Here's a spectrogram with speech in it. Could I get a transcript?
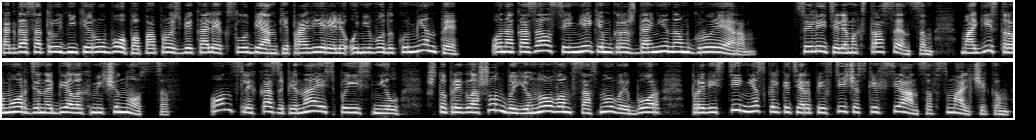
Когда сотрудники РУБОПа по просьбе коллег с Лубянки проверили у него документы, он оказался неким гражданином Груэром, целителем-экстрасенсом, магистром Ордена Белых Меченосцев. Он, слегка запинаясь, пояснил, что приглашен бы Юновым в Сосновый Бор провести несколько терапевтических сеансов с мальчиком,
